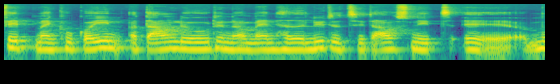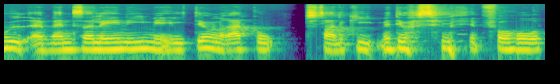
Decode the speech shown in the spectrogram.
fedt, man kunne gå ind og downloade, når man havde lyttet til et afsnit, øh, mod at man så lagde en e-mail. Det var en ret god strategi, men det var simpelthen for hårdt.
